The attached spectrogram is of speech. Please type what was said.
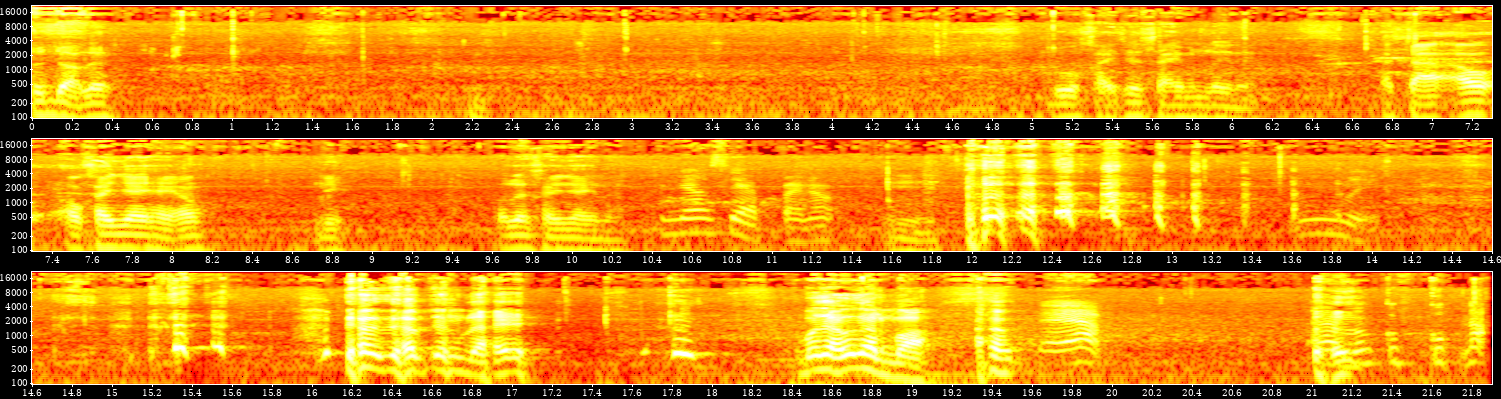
สุดยอดเลย ดูไข่ใสๆมันเลยเนี่ยอาจารย์เอาเอาไข่ใหญ่ให้เอา นี่เอาเลยไข่ใหญ่นะมันย่างแสบไปเนาะอืมอืมเลยเดี๋ยวจะยังไงบ่ใช่เพื่อกันบ่แซ่บแต่มันกรุบกรุบๆนะ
